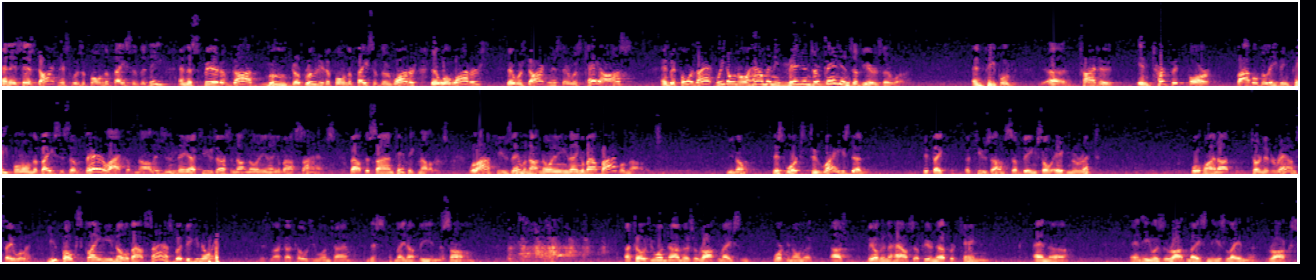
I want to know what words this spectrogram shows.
And it says, darkness was upon the face of the deep, and the Spirit of God moved or brooded upon the face of the waters. There were waters, there was darkness, there was chaos, and before that, we don't know how many millions or billions of years there were. And people uh, try to interpret for Bible believing people on the basis of their lack of knowledge, and they accuse us of not knowing anything about science, about the scientific knowledge. Well, I accuse them of not knowing anything about Bible knowledge. You know, this works two ways, doesn't it? If they accuse us of being so ignorant, well, why not turn it around and say, well, you folks claim you know about science, but do you know it? Just like I told you one time, this may not be in the song. I told you one time there's a rock mason working on a. I was building a house up here in the Upper Canyon, and uh, and he was a rock mason. He was laying the rocks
